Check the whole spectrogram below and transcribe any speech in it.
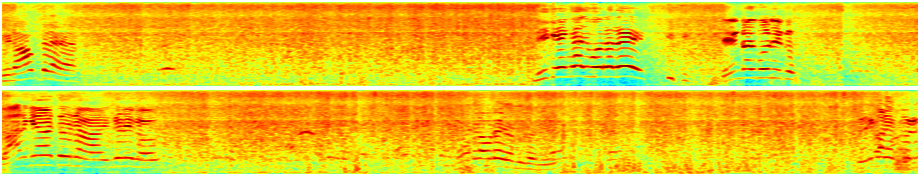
నేను ఆపుతాడా నీకేం కాదు పోరా రే. ఏం కాదు పో నీకు. దానికి ఏమవుతుంది ఇంకా నేను మూడు అవుడే చదువుతుంది శ్రీకాళ ఎప్పుడు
